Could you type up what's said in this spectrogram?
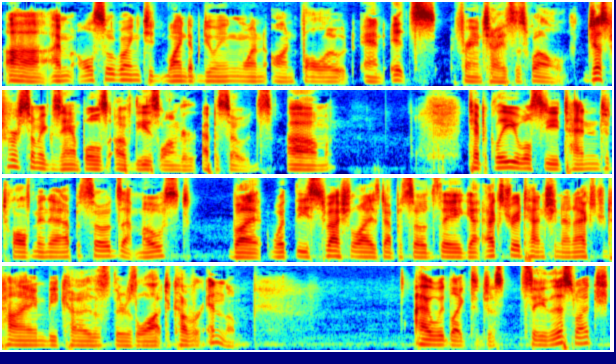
Uh, I'm also going to wind up doing one on Fallout and its franchise as well, just for some examples of these longer episodes. Um, typically, you will see 10 to 12 minute episodes at most but with these specialized episodes, they get extra attention and extra time because there's a lot to cover in them. I would like to just say this much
